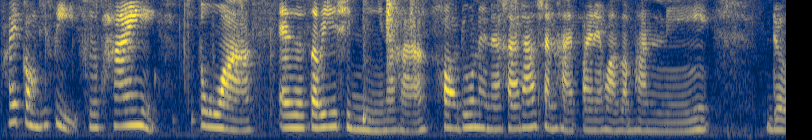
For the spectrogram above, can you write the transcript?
ไพ่กองที่ 4 คือไพ่ตัว accessory ชิ้นนี้นะคะ ขอดูหน่อยนะคะ ถ้าฉันหายไปในความสัมพันธ์นี้ The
